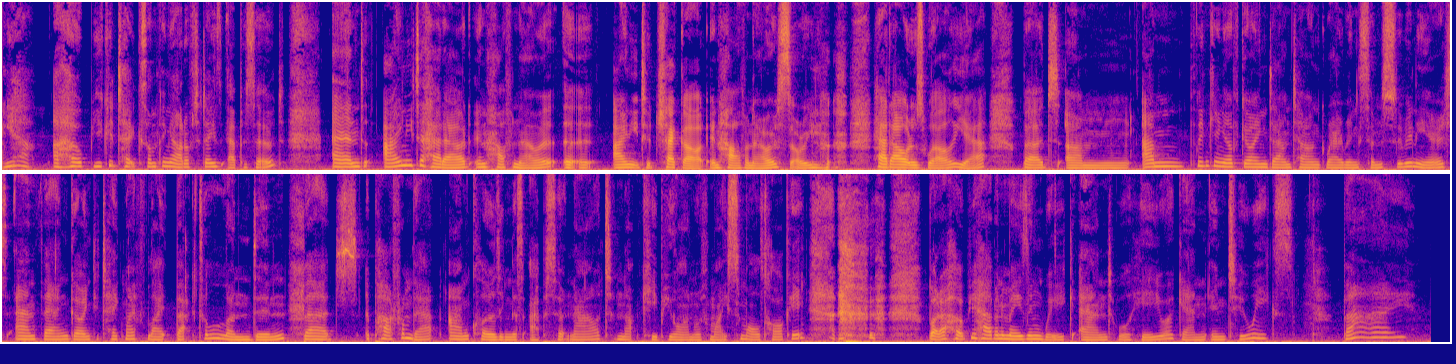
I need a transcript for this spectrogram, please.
yeah, I hope you could take something out of today's episode. And I need to head out in half an hour. Uh, uh I need to check out in half an hour, sorry. head out as well, yeah. But um, I'm thinking of going downtown, grabbing some souvenirs, and then going to take my flight back to London. But apart from that, I'm closing this episode now to not keep you on with my small talking. but I hope you have an amazing week, and we'll hear you again in two weeks. Bye.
